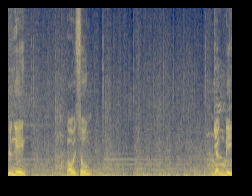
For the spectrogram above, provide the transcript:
Đứng yên. Ngồi xuống. Dẫn đi.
